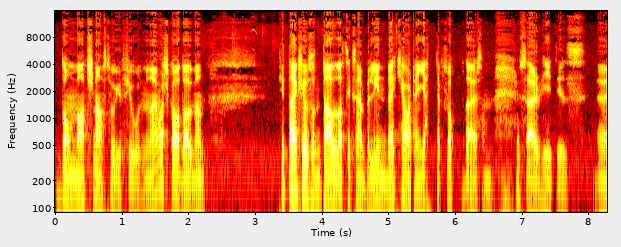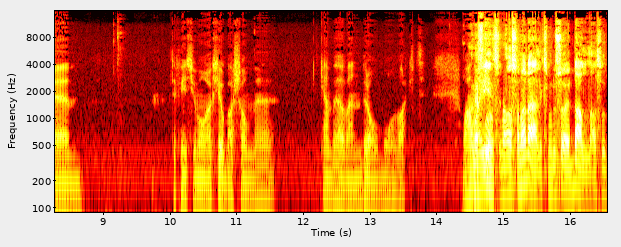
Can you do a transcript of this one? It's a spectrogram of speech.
de matcherna han stod i fjol. Men han har varit skadad, men Titta en klubb som Dallas till exempel, Lindbäck har varit en jätteflopp där som reserv hittills. Ehm, det finns ju många klubbar som eh, kan behöva en bra målvakt. Men det finns ju några sådana där, liksom, du sa ju Dallas och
